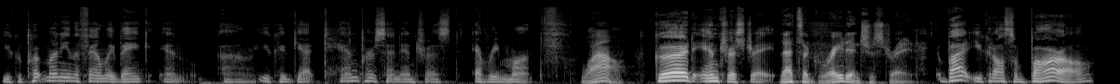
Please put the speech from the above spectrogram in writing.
you could put money in the family bank and uh, you could get 10% interest every month. Wow. Good interest rate. That's a great interest rate. But you could also borrow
